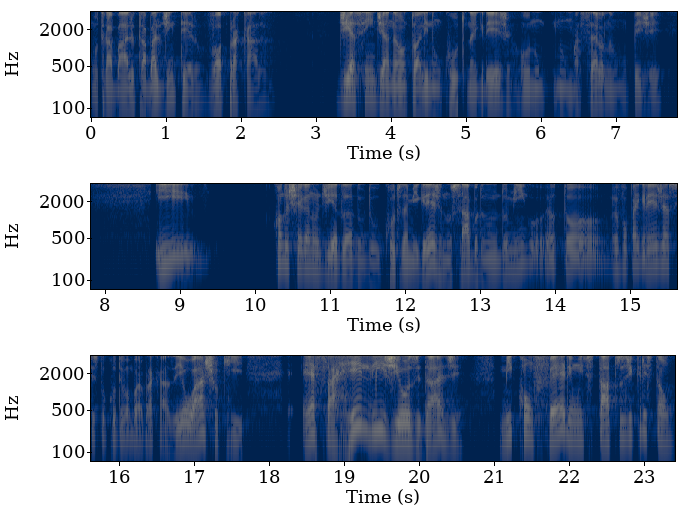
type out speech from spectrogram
o trabalho, trabalho o dia inteiro, volto para casa. Dia sim, dia não, estou ali num culto na igreja, ou num, numa célula, num PG. E quando chega no dia do, do, culto da minha igreja, no sábado, no domingo, eu, tô, eu vou para a igreja, assisto o culto e vou embora para casa. E eu acho que essa religiosidade me confere um status de cristão.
